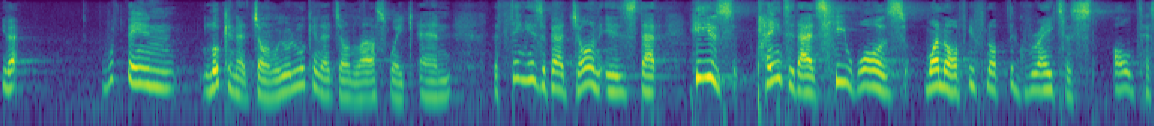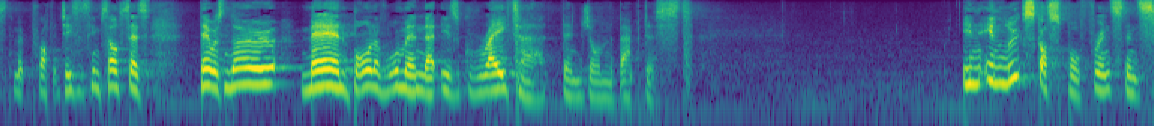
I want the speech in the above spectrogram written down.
You know, we've been looking at John. We were looking at John last week, and the thing is about John is that he is painted as he was one of, if not the greatest Old Testament prophet. Jesus himself says, There was no man born of woman that is greater than John the Baptist. In, in Luke's gospel, for instance,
